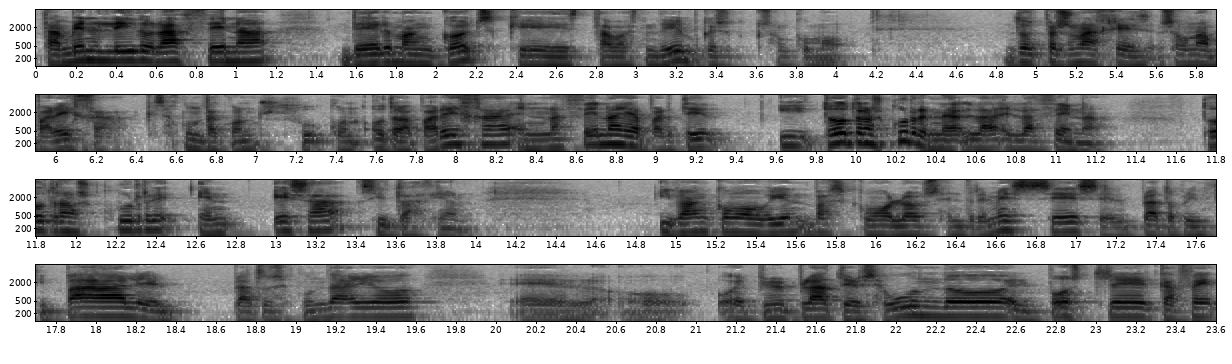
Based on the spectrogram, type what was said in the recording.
También he leído La Cena de Herman Koch, que está bastante bien porque son como dos personajes, o sea, una pareja que se junta con, su, con otra pareja en una cena y a partir y todo transcurre en la, cena. Todo transcurre en esa situación. Y van como bien, vas como los entremeses, el plato principal, el plato secundario, o, el primer plato y el segundo, el postre, el café.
